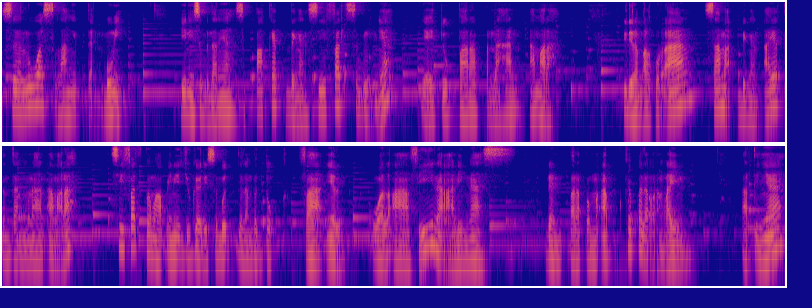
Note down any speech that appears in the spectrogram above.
seluas langit dan bumi. Ini sebenarnya sepaket dengan sifat sebelumnya, yaitu para penahan amarah. Di dalam Al-Quran, sama dengan ayat tentang menahan amarah, sifat pemaaf ini juga disebut dalam bentuk fa'il wal afina nas dan para pemaaf kepada orang lain. Artinya,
